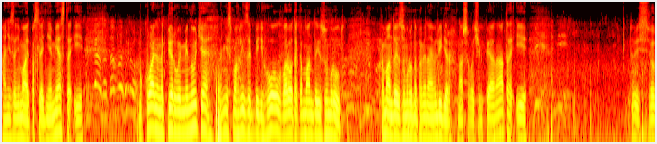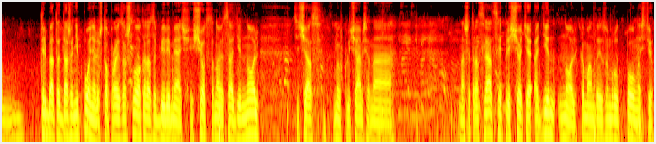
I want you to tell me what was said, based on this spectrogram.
они занимают последнее место. И буквально на первой минуте они смогли забить гол в ворота команды «Изумруд». Команда «Изумруд», напоминаем, лидер нашего чемпионата. И то есть э, ребята даже не поняли, что произошло, когда забили мяч. И счет становится 1-0. Сейчас мы включаемся на нашей трансляции при счете 1-0. Команда «Изумруд» полностью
